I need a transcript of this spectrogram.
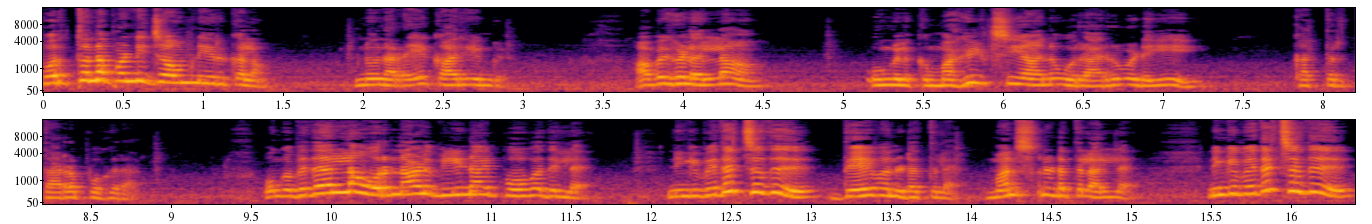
பொருத்தனை பண்ணி ஜோம் பண்ணியிருக்கலாம். இன்னும் நிறைய காரியங்கள். அவைகள் எல்லாம் உங்களுக்கு மகிழ்ச்சியான ஒரு அறுவடையை கத்தர் தரப்போகிறார். உங்க விதையெல்லாம் ஒரு நாள் வீணாய் போவதில்லை. நீங்க விதைச்சது தேவனிடத்துல மனுஷனிடத்துல அல்ல. நீங்க விதைச்சது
